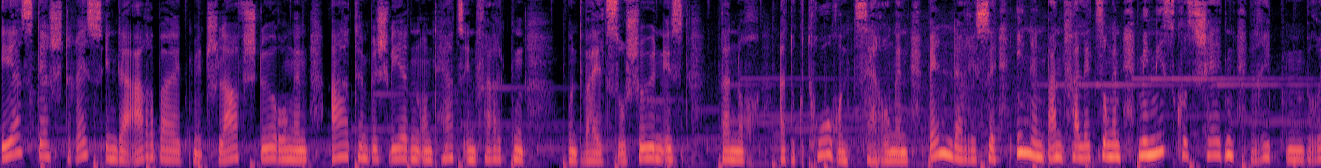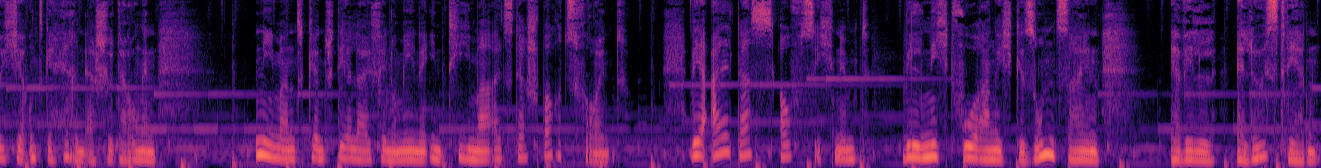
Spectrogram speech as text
Erst der Stress in der Arbeit mit Schlafstörungen, Atembeschwerden und Herzinfarkten und weil's so schön ist, dann noch Adduktorenzerrungen, Bänderrisse, Innenbandverletzungen, Meniskusschäden, Rippenbrüche und Gehirnerschütterungen. Niemand kennt derlei Phänomene intimer als der Sportsfreund. Wer all das auf sich nimmt, will nicht vorrangig gesund sein, er will erlöst werden.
